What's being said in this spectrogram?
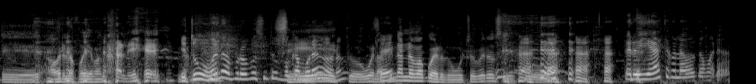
eh, ahora los voy a mandar a leer. Y estuvo bueno a propósito, Sí, boca morado, ¿no? estuvo bueno. ¿Sí? Al final no me acuerdo mucho, pero sí, estuvo bueno. Pero llegaste con la boca morada.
